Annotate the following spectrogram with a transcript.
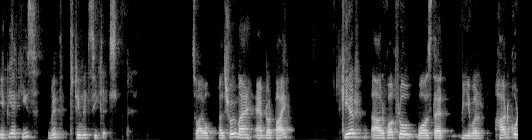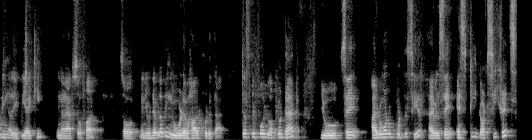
API keys with Streamlit secrets. So I'll, I'll show you my app.py. Here, our workflow was that we were hard coding our API key in an app so far. So when you're developing, you would have hard coded that. Just before you upload that, you say, I don't want to put this here. I will say st.secrets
